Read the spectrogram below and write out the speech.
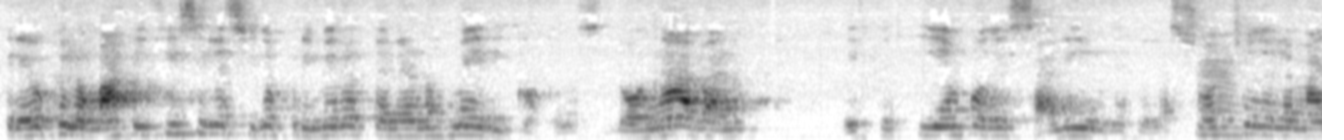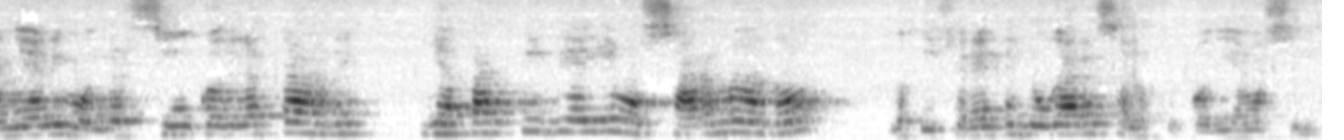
creo que lo más difícil ha sido primero tener los médicos que nos donaban este tiempo de salir desde las 8 mm. de la mañana y volver 5 de la tarde, y a partir de ahí hemos armado los diferentes lugares a los que podíamos ir.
